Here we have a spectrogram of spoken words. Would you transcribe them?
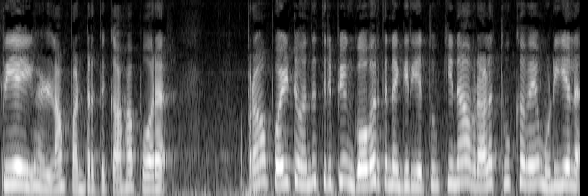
கிரியைகள்லாம் பண்ணுறதுக்காக போகிறார் அப்புறம் போயிட்டு வந்து திருப்பியும் கோவர்தனகிரியை தூக்கினா அவரால் தூக்கவே முடியலை.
